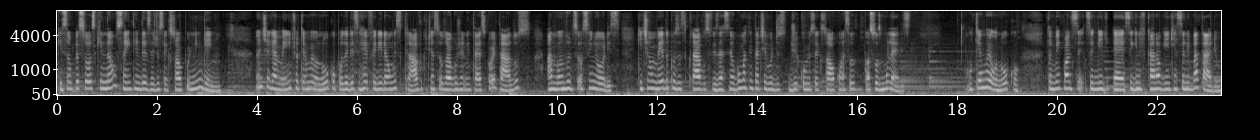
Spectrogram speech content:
que são pessoas que não sentem desejo sexual por ninguém. Antigamente, o termo eunuco poderia se referir a um escravo que tinha seus órgãos genitais cortados a mando de seus senhores, que tinham medo que os escravos fizessem alguma tentativa de, de cunho sexual com, essas, com as suas mulheres. O termo eunuco também pode ser, é, significar alguém que é celibatário,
